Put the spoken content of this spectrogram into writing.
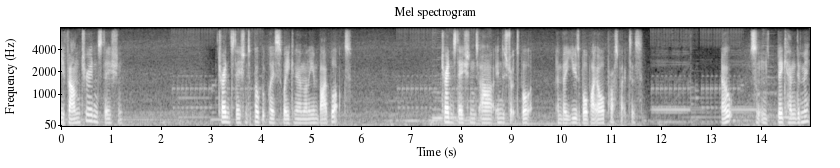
You found the trading station. Trading stations are public places where you can earn money and buy blocks. Trading stations are indestructible and they're usable by all prospectors. Oh, something's big heading me,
